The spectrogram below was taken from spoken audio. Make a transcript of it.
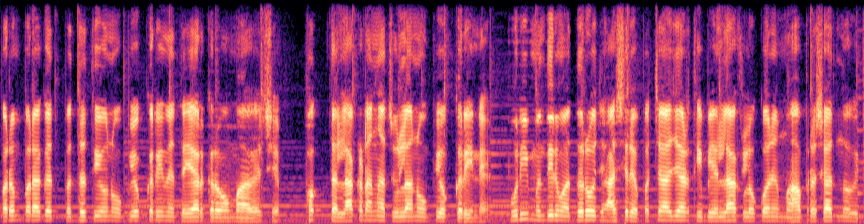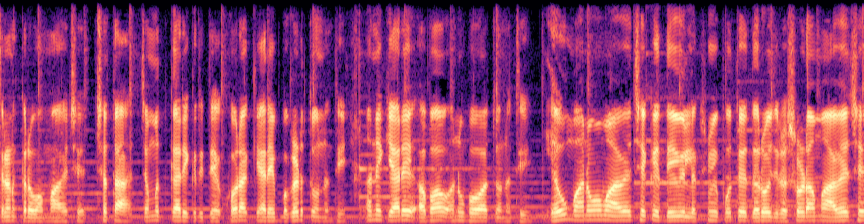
પરંપરાગત પદ્ધતિઓનો ઉપયોગ કરીને તૈયાર કરવામાં આવે છે. ફક્ત લાકડાના ચૂલાનો ઉપયોગ કરીને પુરી મંદિરમાં દરરોજ આશરે પચાસ હજારથી બે લાખ લોકોને મહાપ્રસાદનું વિતરણ કરવામાં આવે છે. છતાં ચમત્કારિક રીતે ખોરાક ક્યારેય બગડતો નથી અને ક્યારેય અભાવ અનુભવાતો નથી. એવું માનવામાં આવે છે કે દેવી લક્ષ્મી પોતે દરરોજ રસોડામાં આવે છે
